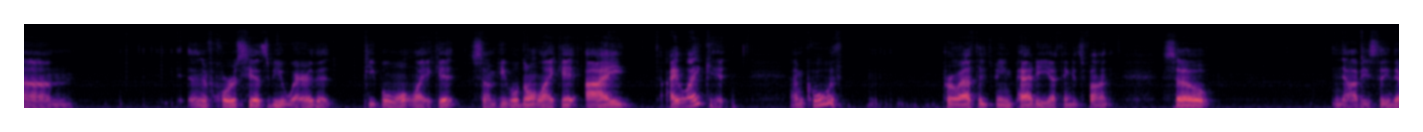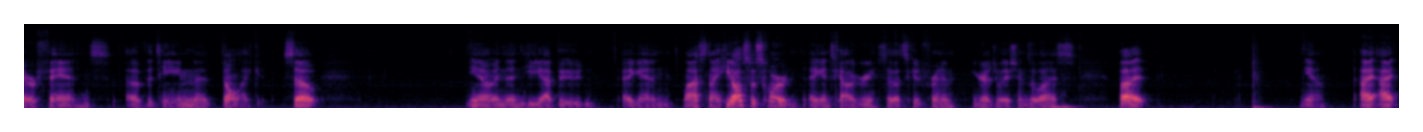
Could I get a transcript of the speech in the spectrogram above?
Um, and of course, he has to be aware that people won't like it. Some people don't like it. I I like it. I'm cool with pro athletes being petty. I think it's fun. So obviously, there are fans of the team that don't like it. So you know, and then he got booed again last night. He also scored against Calgary, so that's good for him. Congratulations, Elias. But know, I I,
